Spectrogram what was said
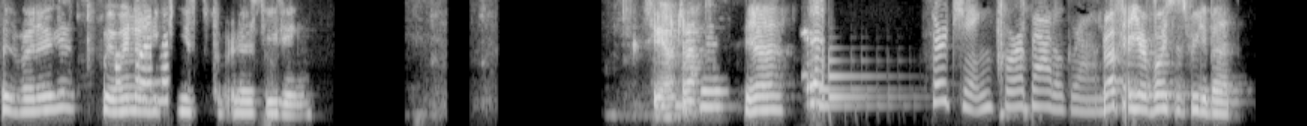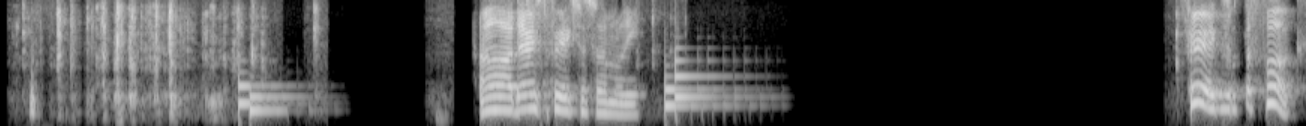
We when are the keys start eating? Sandra? Yeah. Searching for a battleground. Rafa, your voice is really bad. Oh, there's Felix's family. Felix, what the fuck?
